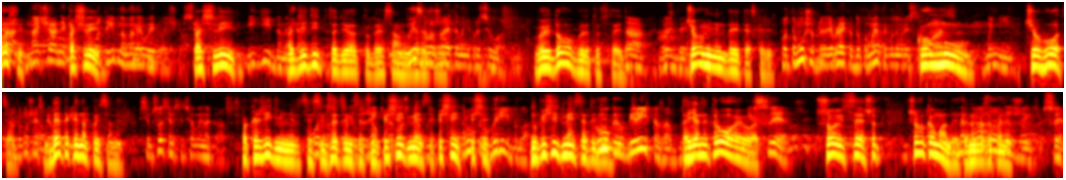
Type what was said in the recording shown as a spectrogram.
гроші. Начальник, якщо Пошліть. потрібно, мене викличе. Все. Пошліть. Ідіть до начальника. дідіть тоді оттуда, я сам. Ви заважаєте мені працювати. Ви довго будете тут стояти? Так, весь день. Чого ви мені не даєте, скажіть? Тому що пред'являйте документи, будемо реєструватися. Кому? Мені. Чого це? Тому що я Де співробітник. таке написано? 777 наказ. Покажіть мені це От на 777. столі лежить, Пішліть просто вместе, ви- пішліть, Руки пішліть. уберіть, будь ласка. Ну пішліть вместе тоді. Руки уберіть, казав. Та я не трогаю І вас. все. Що і все? Що, що ви командаєте? Не можу он поняти. лежить. Все.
